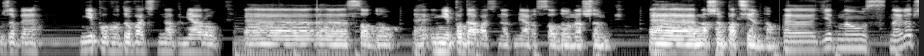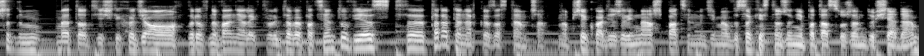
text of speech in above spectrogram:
żeby nie powodować nadmiaru sodu nie podawać nadmiaru sodu naszym, naszym pacjentom. E, Jedną z najlepszych metod, jeśli chodzi o wyrównywanie elektrolitowe pacjentów, jest e, terapia narkozastępcza. Na przykład, jeżeli nasz pacjent będzie miał wysokie stężenie potasu rzędu 7,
